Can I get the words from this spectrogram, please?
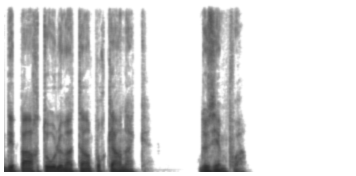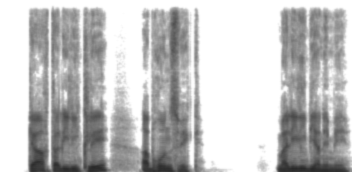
Départ tôt le matin pour Karnak. Deuxième fois. Carte à Lily Clé, à Brunswick. Ma Lily bien-aimée,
